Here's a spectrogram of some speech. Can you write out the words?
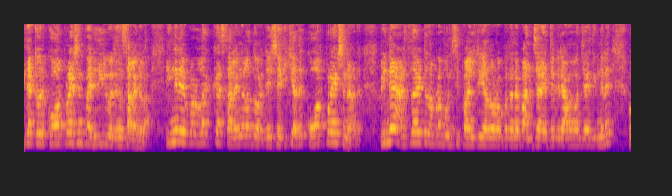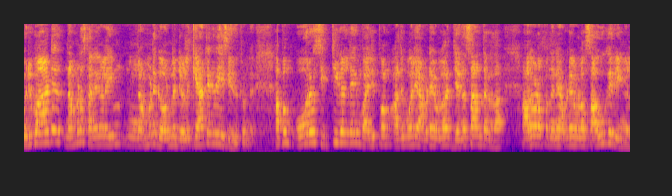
ഇതൊക്കെ ഒരു കോർപ്പറേഷൻ പരിധിയിൽ വരുന്ന സ്ഥലങ്ങളാണ് ഇങ്ങനെയൊക്കെയുള്ള ഒക്കെ സ്ഥലങ്ങളെന്ന് പറഞ്ഞാൽ ശരിക്കും അത് കോർപ്പറേഷനാണ് പിന്നെ അടുത്തതായിട്ട് നമ്മുടെ മുനിസിപ്പാലിറ്റി അതോടൊപ്പം തന്നെ പഞ്ചായത്ത് ഗ്രാമപഞ്ചായത്ത് ഇങ്ങനെ ഒരുപാട് നമ്മുടെ സ്ഥലങ്ങളെയും നമ്മുടെ ഗവൺമെന്റുകൾ കാറ്റഗറൈസ് ചെയ്തിട്ടുണ്ട്. അപ്പം ഓരോ സിറ്റികളുടെയും വലിപ്പം അതുപോലെ അവിടെയുള്ള ജനസാന്ദ്രത അതോടൊപ്പം തന്നെ അവിടെയുള്ള സൗകര്യങ്ങൾ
